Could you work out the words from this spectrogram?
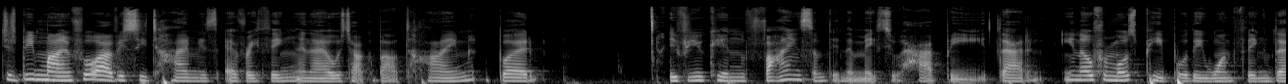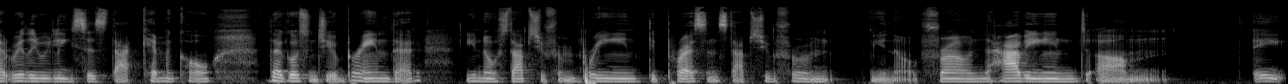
just be mindful. Obviously, time is everything, and I always talk about time, but if you can find something that makes you happy, that you know, for most people, the one thing that really releases that chemical that goes into your brain that you know stops you from being depressed and stops you from you know, from having um, a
